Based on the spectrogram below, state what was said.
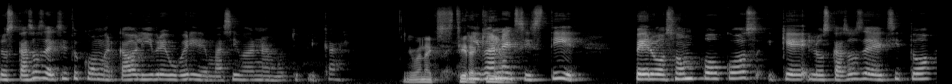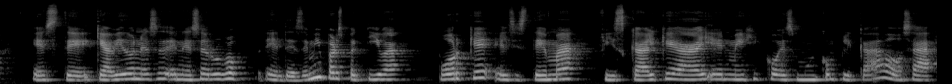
los casos de éxito como Mercado Libre Uber y demás iban a multiplicar iban a existir iban a existir pero son pocos que los casos de éxito este, que ha habido en ese, en ese rubro, eh, desde mi perspectiva, porque el sistema fiscal que hay en México es muy complicado. O sea,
